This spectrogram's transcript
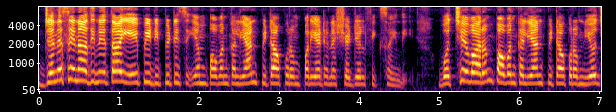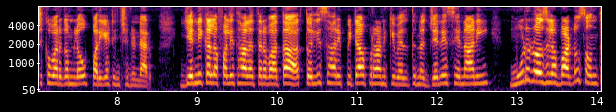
జనసేన అధినేత AP deputy CM Pawan Kalyan Pithapuram పర్యటన షెడ్యూల్ ఫిక్స్ అయింది. వచ్చే వారం పవన్ కళ్యాణ్ పిఠాపురం నియోజకవర్గంలో పర్యటించనున్నారు. ఎన్నికల ఫలితాల తర్వాత తొలిసారి పిఠాపురానికి వెళ్తున్న జనసేనాని మూడు రోజుల పాటు సొంత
